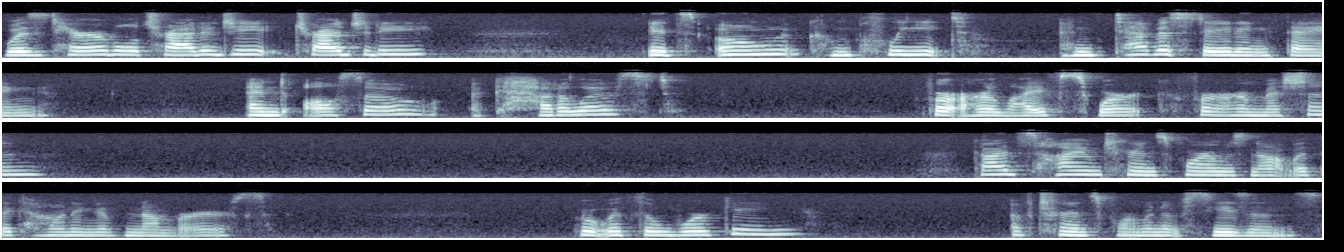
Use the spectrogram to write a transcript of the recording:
Was terrible tragedy tragedy its own complete and devastating thing and also a catalyst for our life's work, for our mission? God's time transforms not with the counting of numbers, but with the working of transformative seasons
